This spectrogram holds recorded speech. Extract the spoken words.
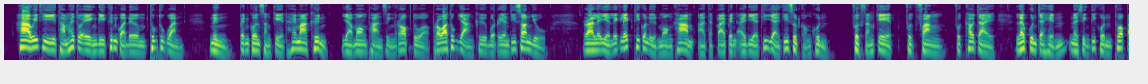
5 วิธีทำให้ตัวเองดีขึ้นกว่าเดิมทุกๆวัน 1. เป็นคนสังเกตให้มากขึ้น อย่ามองผ่านสิ่งรอบตัว เพราะว่าทุกอย่างคือบทเรียนที่ซ่อนอยู่ รายละเอียดเล็ก ๆ ที่คนอื่นมองข้าม อาจจะกลายเป็นไอเดียที่ใหญ่ที่สุดของคุณ ฝึกสังเกต ฝึกฟัง ฝึกเข้าใจ แล้วคุณจะเห็นในสิ่งที่คนทั่วไป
